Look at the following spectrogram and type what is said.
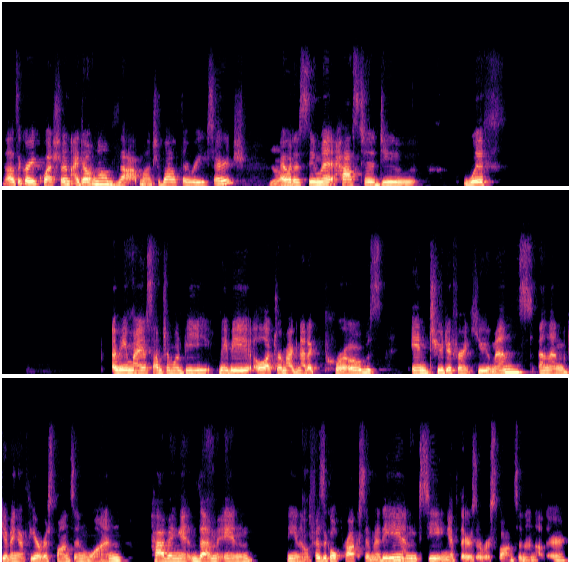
That's a great question. I don't know that much about the research. I would assume it has to do with, I mean, my assumption would be maybe electromagnetic probes in two different humans and then giving a fear response in one, having it, them in, you know, physical proximity and seeing if there's a response in another.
